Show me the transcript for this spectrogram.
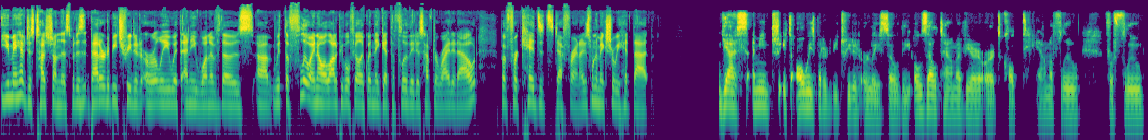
You may have just touched on this, but is it better to be treated early with any one of those? Um, with the flu, I know a lot of people feel like when they get the flu, they just have to ride it out. But for kids, it's different. I just want to make sure we hit that. Yes, I mean it's always better to be treated early. So the oseltamivir, or it's called Tamiflu for flu.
